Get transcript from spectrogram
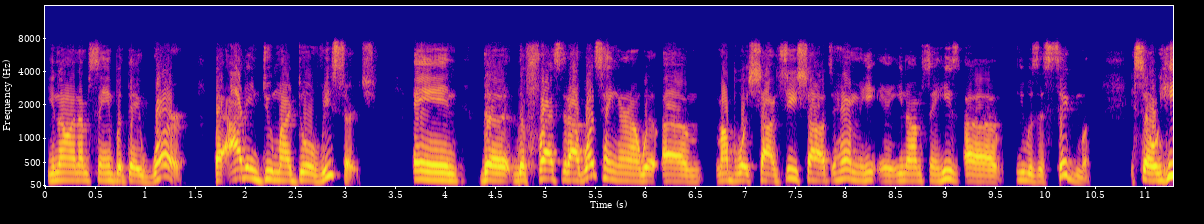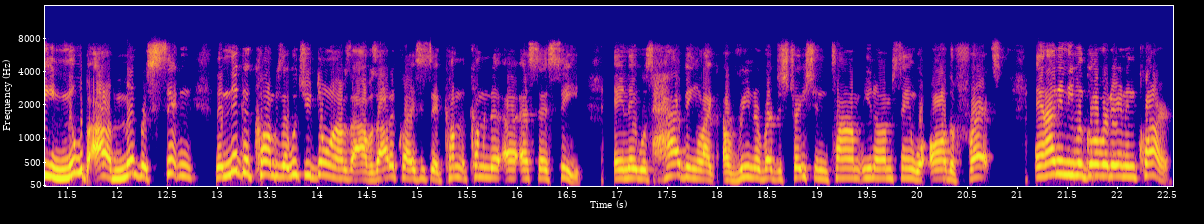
You know what I'm saying? But they were. But I didn't do my dual research. And the the frats that I was hanging around with, um, my boy Shock G, shout out to him. He, you know what I'm saying? He's uh he was a Sigma. So he knew, but I remember sitting, the nigga me, like, what you doing? I was I was out of class. He said, come, come to uh, SSC. And they was having like arena registration time, you know what I'm saying, with all the frats. And I didn't even go over there and inquire.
